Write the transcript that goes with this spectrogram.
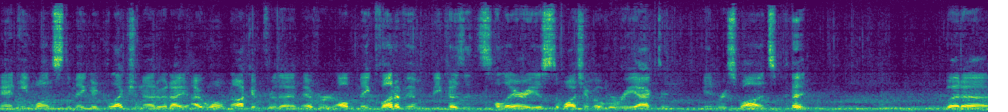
And he wants to make a collection out of it. I, I won't knock him for that, ever. I'll make fun of him because it's hilarious to watch him overreact in, in response, but but uh,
